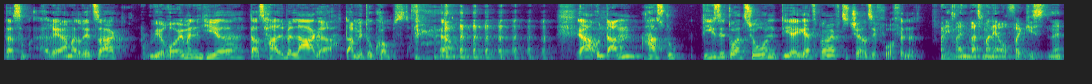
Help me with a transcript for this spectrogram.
dass Real Madrid sagt, wir räumen hier das halbe Lager, damit du kommst. Ja. ja, und dann hast du die Situation, die er jetzt beim FC Chelsea vorfindet. Und ich meine, was man ja auch vergisst, ne?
